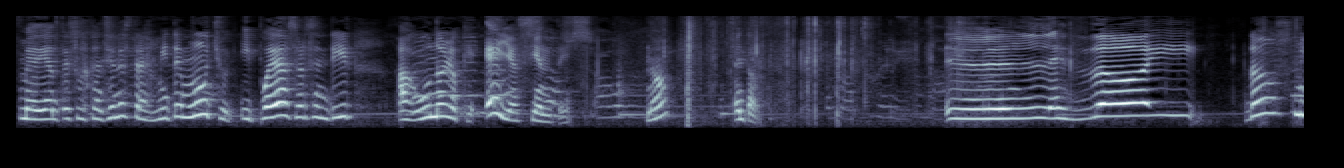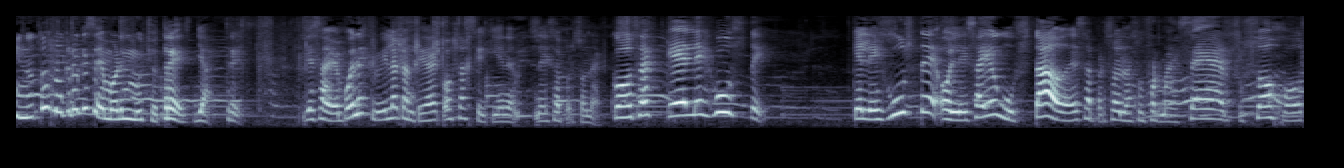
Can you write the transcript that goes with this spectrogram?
mediante sus canciones, transmite mucho y puede hacer sentir a uno lo que ella siente, ¿no? Entonces, les doy dos minutos, no creo que se demoren mucho, tres, ya, tres. Ya saben, pueden escribir la cantidad de cosas que quieren de esa persona. Cosas que les guste. Que les guste o les haya gustado de esa persona. Su forma de ser, sus ojos,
